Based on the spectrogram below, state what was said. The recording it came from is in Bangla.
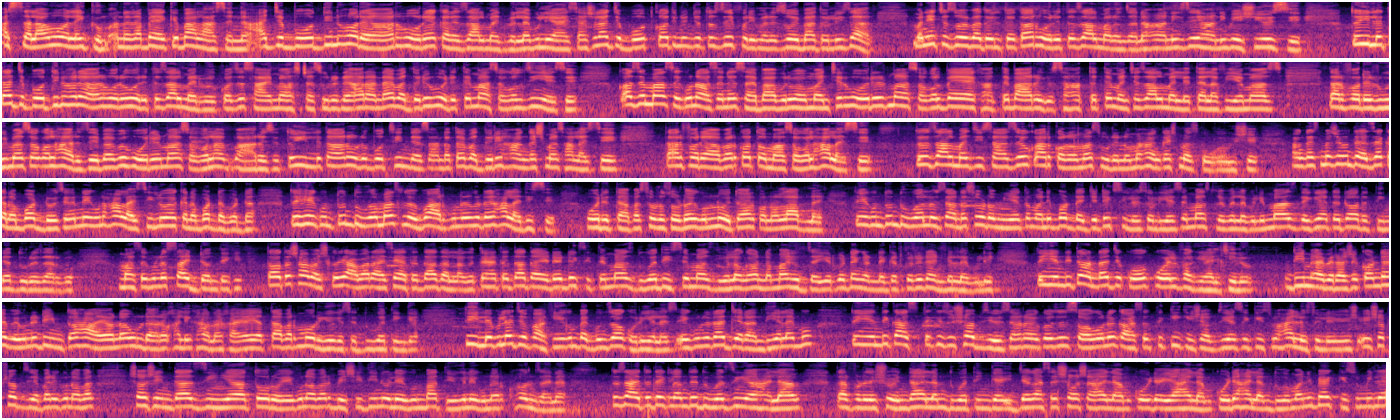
আসসালামু আলাইকুম আনারা বেকে ভালো আছেন না আজ যে বহুত দিন হরে আর হরে করে জাল মাইট বেলা বলি আইসে আসলে আজ যে বহুত কদিন পর্যন্ত যে পরিমাণে জয় বাদলি যার মানে হচ্ছে জয় বাদলি তো তার হরেতে জাল মারন যায় হানি যে হানি বেশি হয়েছে তো ইলে তার যে বহুত দিন হরে আর হরে হরেতে জাল মারব কজে সাই মাছটা সুরে নেয় আর আন্ডা এবার ধরে হরেতে মাছ সকল জিয়েছে কজে মাছ এগুন আছে না সাই বাবুর বাবু মানুষের হরের মাছ সকল ব্যাগ হাতে বার হয়ে গেছে হাতেতে মানুষের জাল মারলে তেলাফিয়া মাছ তারপরে রুই মাছ সকল হার যেভাবে হরের মাছ সকল বার হয়েছে তো ইলে তো আর ওরে চিন্তা আছে আন্ডা তো এবার ধরে হাঙ্গাস মাছ হালাইছে তারপরে আবার কত মাছ সকল হালাইছে তো জাল মাছি সাহায্যেও আর কোনো মাছ, উড়ে নমা হাঙ্গাস মাছ কোকা হইছে হাঙ্গাস মাছের মধ্যে যে কেনা বড্ড হয়েছে এখানে এগুলো হালাইছিল এখানে বড্ডা বড্ডা। তো সেগুন তো দুগা মাছ লইব, আর কোনো করে হালাই দিছে। ওরেতে আবার ছোটো ছোটো এগুলো লইতো, আর কোনো লাভ নাই। তো এগুন তো দুগা লইছে আমরা ছোটো মিয়ে তো মানে বড্ডাই যে ট্যাক্সি লই চলিয়েছে মাছ লই বেলা বলি, মাছ দেখি হাতে ডরে তিন আর দূরে যারগো মাছগুলো সাইড ডন দেখি। তো অত সাবাস করে, আবার আইসে হাতে দাদার লাগে। তো হাতে দাদা এটা ডেক্সিতে মাছ ধুয়ে দিছে, মাছ ধুয়ে লঙ্কা আন্ডা মাই হুত যাই এরকম ডেঙ্গার ডেঙ্গার করে ডাইন বেলা বলি। তো ইয়েন দিতে আন্ডা যে কোয়েল ফাঁকি হালছিল ডিম হাইবে আসে কন্ডা হাইবে উনি ডিম তো হায়ও না উল্ডারও খালি খানা খায়, ইয়াতে আবার মরিও গেছে দুয়ে তিনকে তো ইলে বলে যে ফাঁকি এগুন বেগুন জ করি এলাইছে এগুলো রাজ্যে রান্ধি এলাইমু তো ইয়েন্দি গাছতে কিছু সবজি হয়েছে আর হয়তো যে সগনে গাছতে কী কী সবজি আছে, কিছু হাইলো চলে এইসব সবজি আবার এগুন আবার সসিন্দা জিয়া তোরো এগুন আবার বেশি দিন হলে এগুন বাতি হয়ে গেলে এগুন আর খন যায় না। তো যাই তো দেখলাম যে দুয়া জিয়া হাইলাম তারপরে সন্ধ্যা হাইলাম দুয়া তিনটা ইজ্জা গাছে শশা হাইলাম কইডা ইয়া হাইলাম কইডা হাইলাম দুয়া মানে ব্যাগ কিছু মিলে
